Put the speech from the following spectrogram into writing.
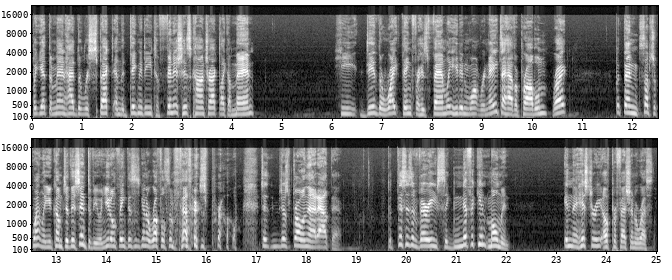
But yet the man had the respect and the dignity to finish his contract like a man. He did the right thing for his family. He didn't want Renee to have a problem, right? But then subsequently you come to this interview and you don't think this is going to ruffle some feathers, bro. just, just throwing that out there. But this is a very significant moment in the history of professional wrestling.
